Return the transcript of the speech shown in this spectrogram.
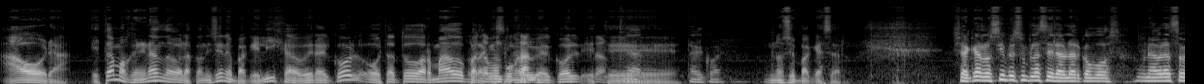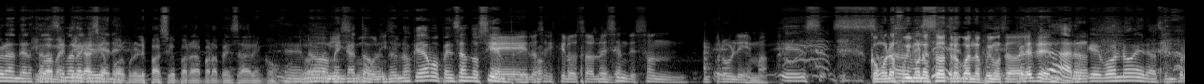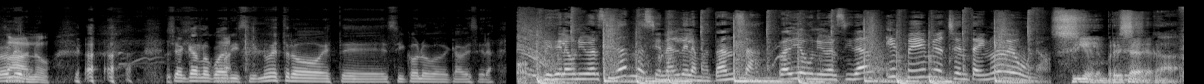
Ahora, ¿estamos generando las condiciones para que elija beber alcohol o está todo armado para que si no bebe alcohol Claro. este, Claro, tal cual. No sepa qué hacer? Giancarlo, siempre es un placer hablar con vos. Un abrazo grande. Hasta la semana gracias que viene. Por, por el espacio para, para pensar en conjunto. Eh, no, me encantó. buenísimo. Nos quedamos pensando siempre. Eh, los- es que los adolescentes son un problema. Eh, Como lo fuimos nosotros cuando fuimos pero adolescentes, Claro, ¿no? que vos no eras un problema. Ah, no. Giancarlo Cuadrisi, nuestro este, psicólogo de cabecera. Desde la Universidad Nacional de La Matanza, Radio Universidad FM 891. Siempre cerca.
